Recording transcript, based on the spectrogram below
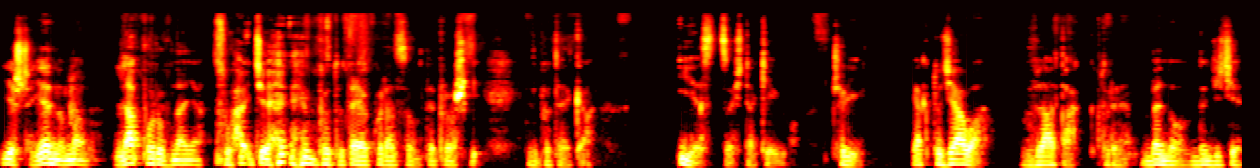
jeszcze jedną mam dla porównania, słuchajcie, bo tutaj akurat są te proszki, jest butelka i jest coś takiego, czyli jak to działa, w latach, które będą, będziecie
